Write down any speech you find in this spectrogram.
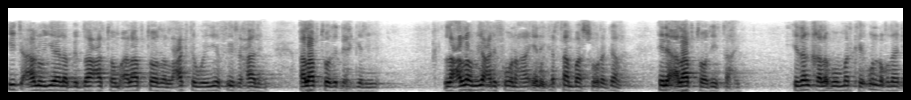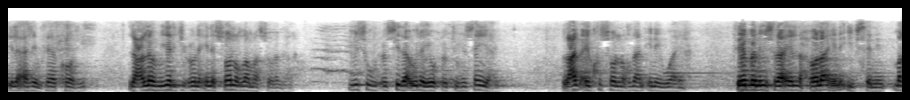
ijcaluu yeela bidaacatahum alaabtooda lacagta weeye fii rixaalihim alaabtooda dhexgeliye lacalahum yacrifuunahaa inay gartaan baa suuragala inay alaabtoodii tahay. Idan qalabuu markay u noqdaan ilaa ahlihim reerkoodii lacalahum yarjicuuna inay soo noqdaan baa suuragala. Yuusuf wuxuu sidaa u leeyahy wuxuu tuhunsan yahay lacag ay ku noqdaan inay waayaan reer banu israa'iilna xoolaa ayna iibsanin ma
